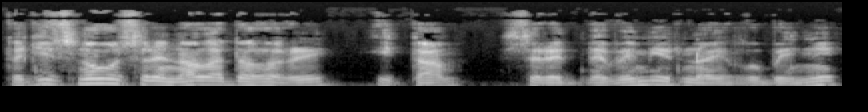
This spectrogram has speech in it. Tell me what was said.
Тоді знову зринала до гори, і там, серед невимірної глибини,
